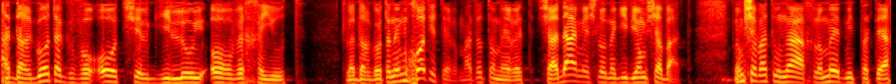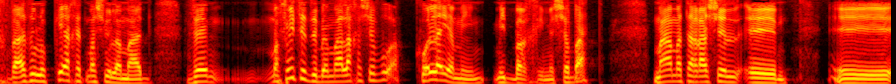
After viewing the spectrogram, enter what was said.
הדרגות הגבוהות של גילוי אור וחיות לדרגות הנמוכות יותר. מה זאת אומרת? שאדם יש לו נגיד יום שבת. יום שבת הוא נח, לומד, מתפתח, ואז הוא לוקח את מה שהוא למד ומפיץ את זה במהלך השבוע. כל הימים מתברכים משבת. מה המטרה של אה, אה,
